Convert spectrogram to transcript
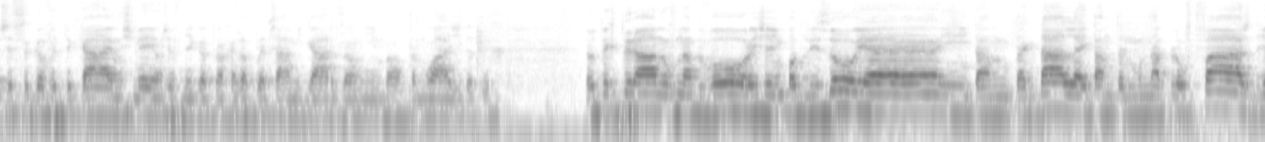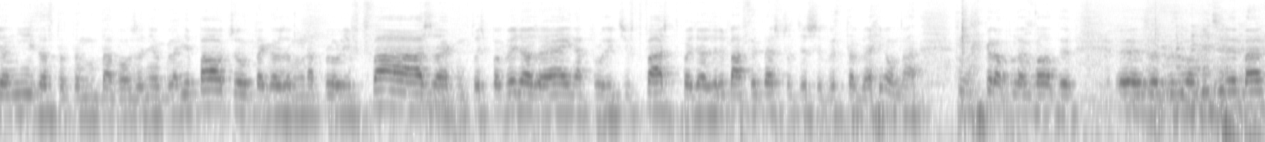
Wszyscy go wytykają, śmieją się z niego trochę za plecami, gardzą nim, bo on tam łazi do tych do tych tyranów na dwór i się im podlizuje i tam tak dalej, tamten mu napluł w twarz, Dionizos to ten udawał, że nie, w ogóle nie poczuł tego, że mu napluli w twarz, a jak mu ktoś powiedział, że ej, napluli ci w twarz, to powiedział, że rybacy też przecież się wystawiają na, na krople wody, e, żeby złowić rybę,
